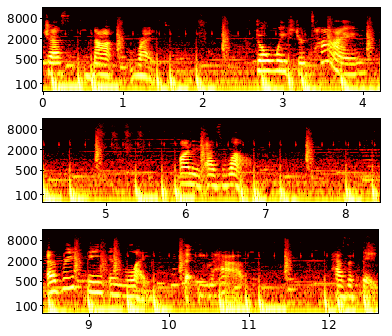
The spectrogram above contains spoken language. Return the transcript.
just not right. Don't waste your time on it as well. Everything in life that you have has a phase.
